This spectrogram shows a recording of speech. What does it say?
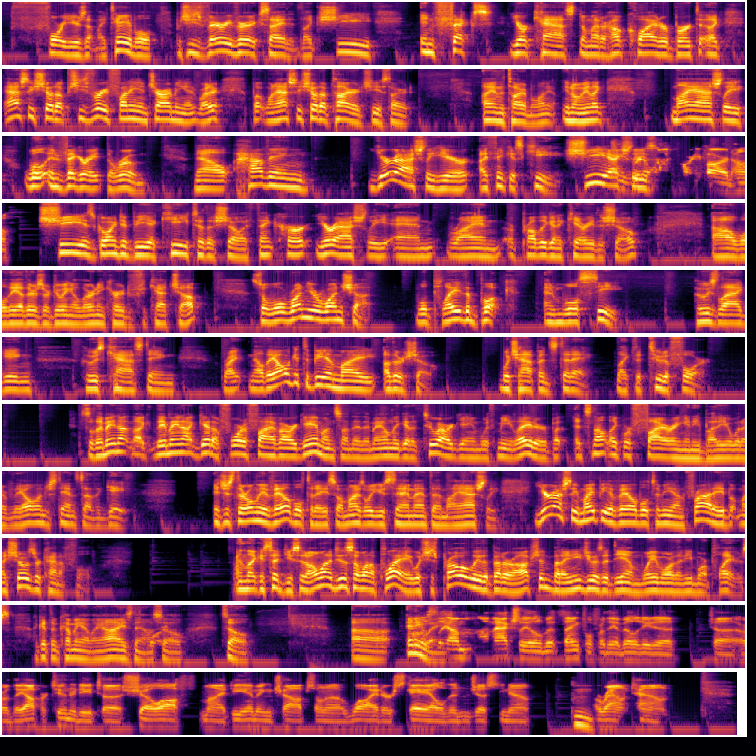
four years at my table, but she's very very excited. Like she infects your cast no matter how quiet or burnt like ashley showed up she's very funny and charming and whatever but when ashley showed up tired she is tired. I am the tired millennial you know what i mean? Like my ashley will invigorate the room. Now having your ashley here i think is key. She actually is, party hard, huh? she is going to be a key to the show. I think her your ashley and ryan are probably going to carry the show uh, while the others are doing a learning curve to catch up so we'll run your one shot we'll play the book and we'll see who's lagging, who's casting. Right now, they all get to be in my other show, which happens today, like the two to four. So they may not like they may not get a four to five hour game on Sunday. They may only get a two hour game with me later. But it's not like we're firing anybody or whatever. They all understand it's out of the gate. It's just they're only available today, so I might as well use Samantha and my Ashley. Your Ashley might be available to me on Friday, but my shows are kind of full. And like I said, you said, I want to do this, I want to play, which is probably the better option, but I need you as a DM way more than I need more players. I get them coming out my eyes now. So, so, uh, anyway. Honestly, I'm I'm actually a little bit thankful for the ability to to or the opportunity to show off my DMing chops on a wider scale than just you know Hmm. around town.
